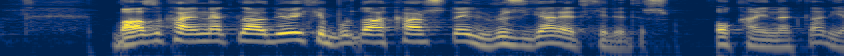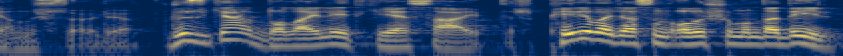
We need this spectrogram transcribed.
bazı kaynaklar diyor ki burada akarsu değil rüzgar etkilidir. O kaynaklar yanlış söylüyor. Rüzgar dolaylı etkiye sahiptir. Peri bacasının oluşumunda değil,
